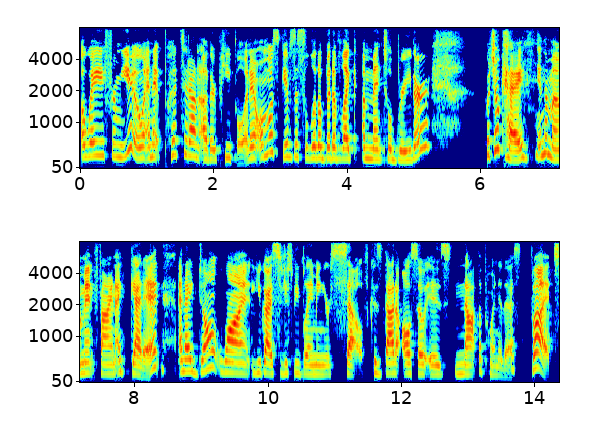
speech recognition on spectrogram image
away from you and it puts it on other people. And it almost gives us a little bit of like a mental breather which, okay, in the moment, fine, I get it. And I don't want you guys to just be blaming yourself because that also is not the point of this. But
